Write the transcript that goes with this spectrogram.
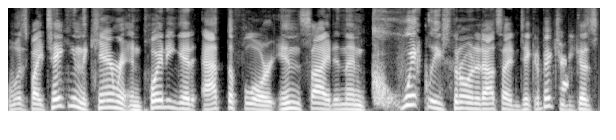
was by taking the camera and pointing it at the floor inside and then quickly throwing it outside and taking a picture because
